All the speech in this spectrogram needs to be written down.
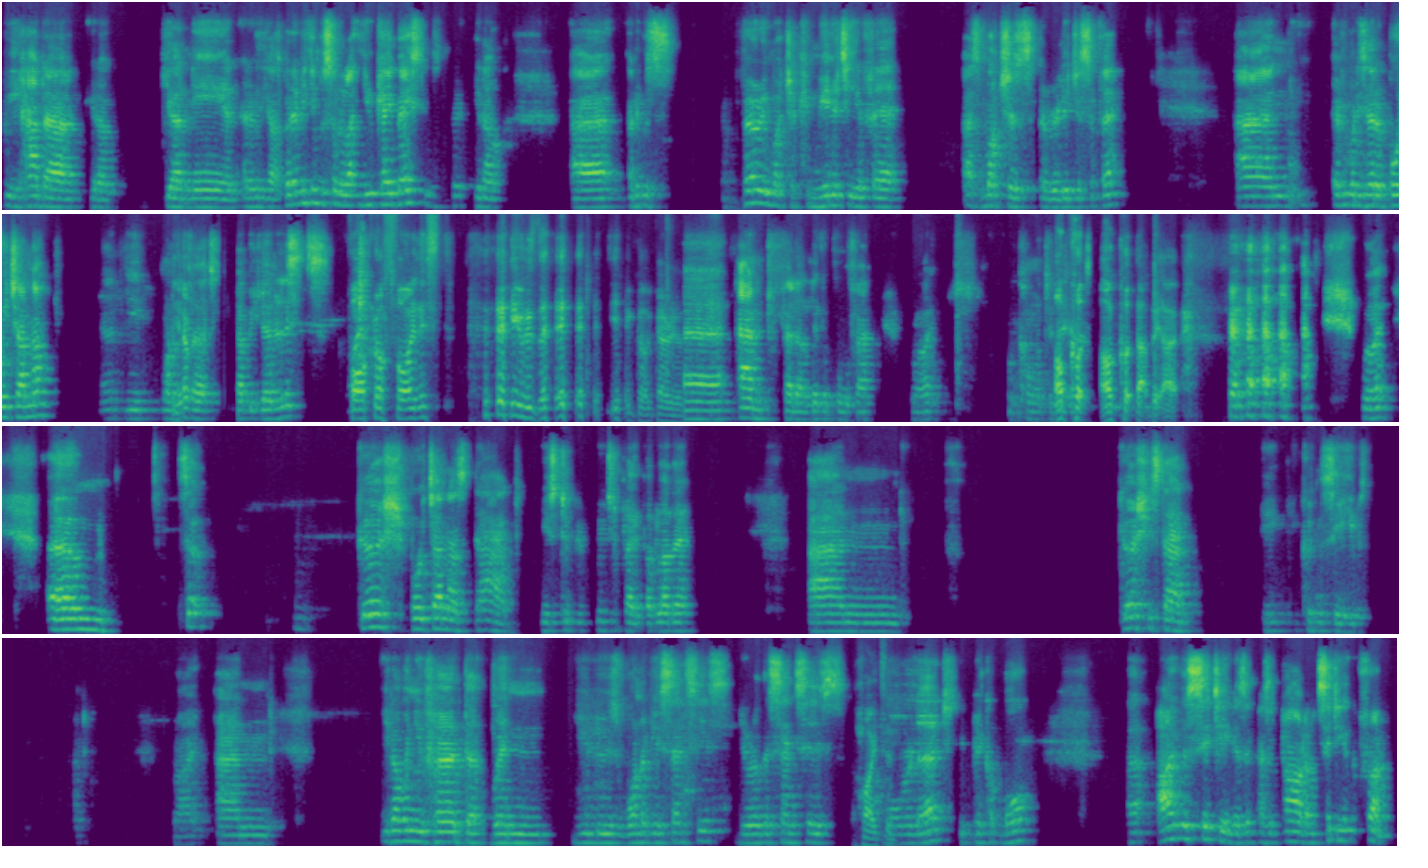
we had a you know Gyani and, everything else. But everything was sort of like UK based, was, you know, uh, and it was very much a community affair as much as a religious affair. And everybody's heard of Boy Channa, the, one of yep. the first journalists. Far Cross finest. he was there. yeah, go carry on. Uh, and fellow Liverpool fan, right? We'll come on to I'll cut. I'll cut that bit out. right. Um, so Gersh Boychana's dad used to, be, used to play tabla there. And Gersh's dad, he, he couldn't see, he was right. And you know, when you've heard that when you lose one of your senses, your other senses Heightened. more alert, you pick up more. Uh, I was sitting as a, as a guard, I'm sitting at the front.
